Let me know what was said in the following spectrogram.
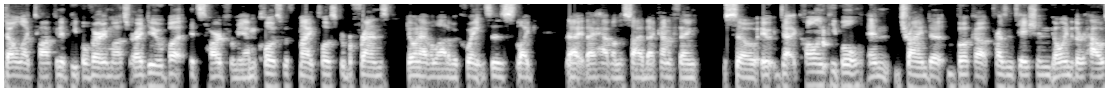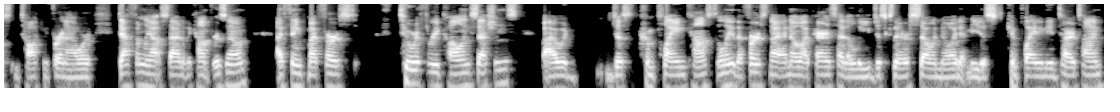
don't like talking to people very much, or I do, but it's hard for me. I'm close with my close group of friends, don't have a lot of acquaintances like that, that I have on the side, that kind of thing. So it, calling people and trying to book a presentation, going to their house and talking for an hour, definitely outside of the comfort zone. I think my first two or three calling sessions, I would just complain constantly. The first night, I know my parents had to leave just because they were so annoyed at me just complaining the entire time.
